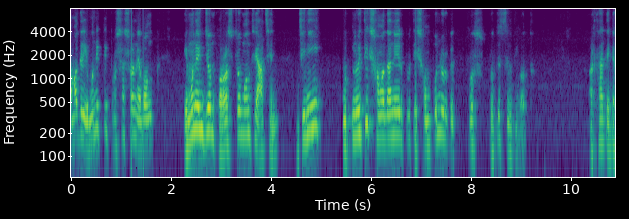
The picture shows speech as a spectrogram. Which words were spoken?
আমাদের এমন একটি প্রশাসন এবং এমন একজন পররাষ্ট্রমন্ত্রী আছেন, যিনি কূটনৈতিক সমাধানের প্রতি সম্পূর্ণরূপে প্রতিশ্রুতিবদ্ধ। অর্থাৎ এটা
